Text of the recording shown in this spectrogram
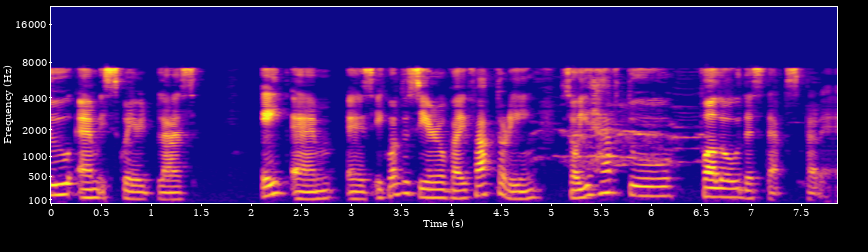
2m squared plus 8m is equal to 0 by factoring. So you have to follow the steps pa rin.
